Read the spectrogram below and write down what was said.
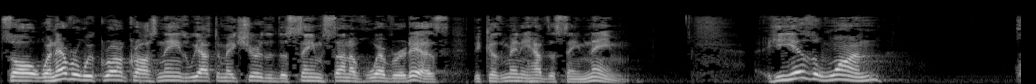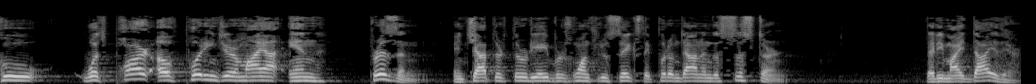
So whenever we run across names, we have to make sure that the same son of whoever it is, because many have the same name. He is the one who was part of putting Jeremiah in prison. In chapter 38, verse 1 through 6, they put him down in the cistern that he might die there.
